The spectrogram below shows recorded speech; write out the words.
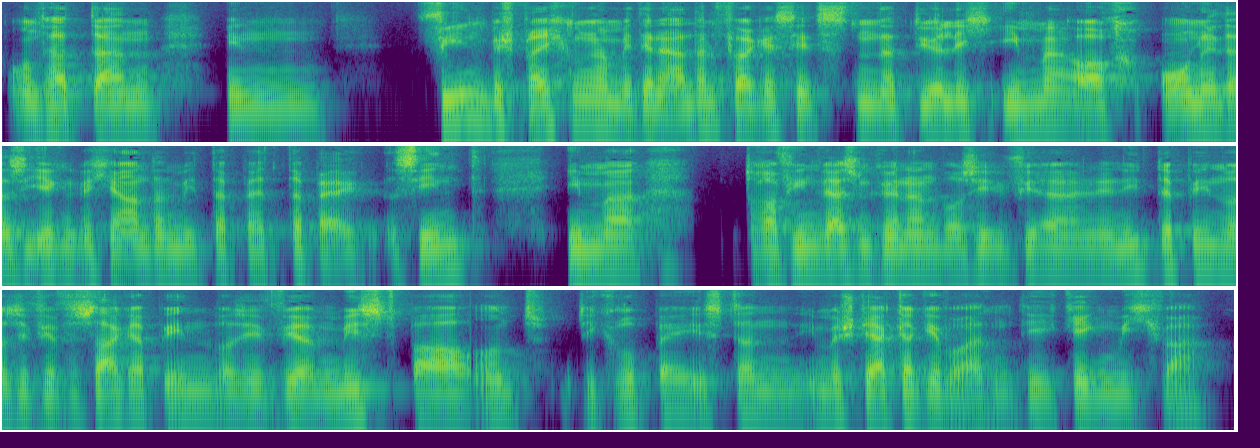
und hat dann in vielen Besprechungen mit den anderen Vorgesetzten natürlich immer auch, ohne dass irgendwelche anderen Mitarbeiter dabei sind, immer darauf hinweisen können, was ich für eine Niete bin, was ich für Versager bin, was ich für Mist baue. Und die Gruppe ist dann immer stärker geworden, die gegen mich war.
